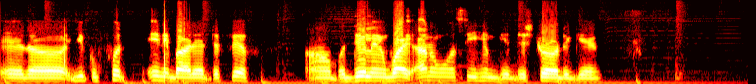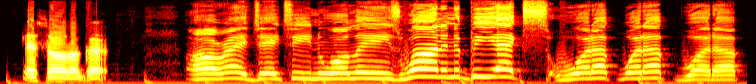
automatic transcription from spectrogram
and uh, you can put anybody at the fifth. Um, but Dillian Whyte, I don't want to see him get destroyed again. That's all I got. All right, JT, New Orleans, Juan in the BX. What up? What up? What up?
